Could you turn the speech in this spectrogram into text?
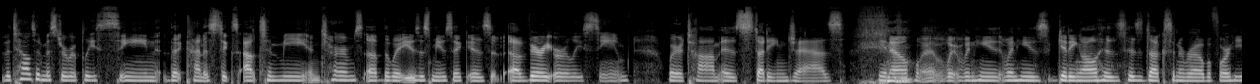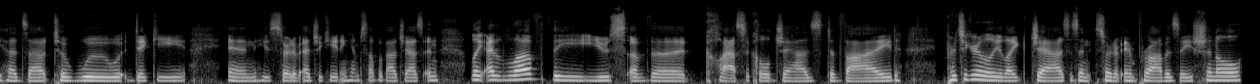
The talented Mr. Ripley scene that kind of sticks out to me in terms of the way it uses music is a very early scene where Tom is studying jazz. You know, when he when he's getting all his his ducks in a row before he heads out to woo Dickie, and he's sort of educating himself about jazz. And like, I love the use of the classical jazz divide, particularly like jazz as a sort of improvisational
